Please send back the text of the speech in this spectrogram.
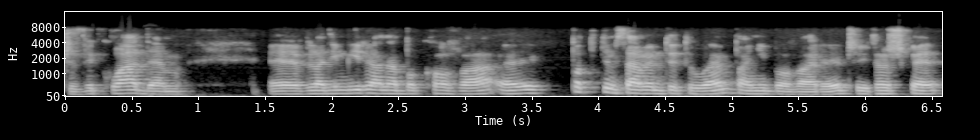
czy wykładem e, Władimira Nabokowa e, pod tym samym tytułem, Pani Bowary, czyli troszkę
